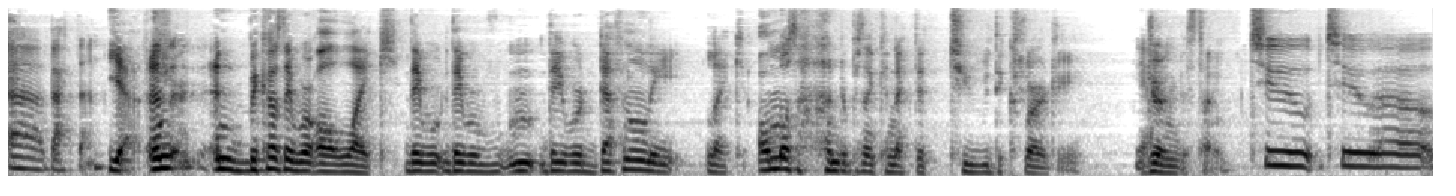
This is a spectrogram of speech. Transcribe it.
uh, back then. Yeah, and and because they were all like they were they were they were definitely like almost hundred percent connected to the clergy Yeah. during this time. To to uh,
